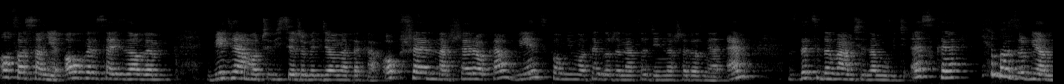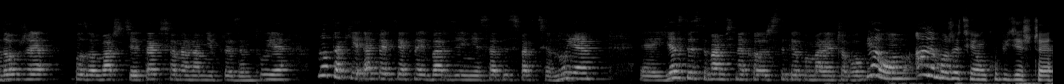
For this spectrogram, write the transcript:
o fasonie oversize'owym. Wiedziałam oczywiście, że będzie ona taka obszerna, szeroka, więc pomimo tego, że na co dzień noszę rozmiar M, zdecydowałam się zamówić eskę i chyba zrobiłam dobrze, bo zobaczcie, tak się ona na mnie prezentuje. No taki efekt jak najbardziej mnie satysfakcjonuje. Ja zdecydowałam się na kolorystykę pomarańczowo-białą, ale możecie ją kupić jeszcze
